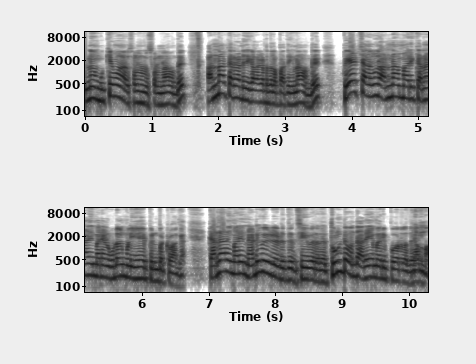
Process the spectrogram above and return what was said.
இன்னும் முக்கியமாக சொல்லணும் சொன்னால் வந்து அண்ணா கருணாநிதி காலகட்டத்தில் பார்த்தீங்கன்னா வந்து பேச்சாளர்கள் அண்ணா மாதிரி கருணாநிதி மாதிரியான உடல் மொழியை பின்பற்றுவாங்க. கருணாநிதி மாதிரி நடுவீடு எடுத்து சீவுறது துண்டை வந்து அதே மாதிரி போடுறது ஆமா.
